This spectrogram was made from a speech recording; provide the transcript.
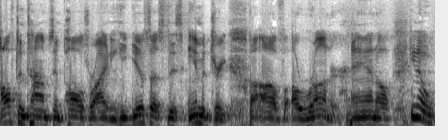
oftentimes in Paul's writing, he gives us this imagery of a runner. And, uh, you know,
